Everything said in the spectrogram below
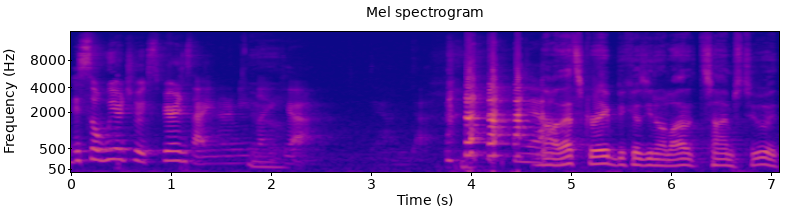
It's so weird to experience that. You know what I mean? Yeah. Like, yeah. Yeah. yeah. no, that's great because, you know, a lot of times too, it,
